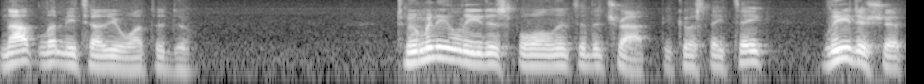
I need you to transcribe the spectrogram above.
not let me tell you what to do. Too many leaders fall into the trap because they take leadership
